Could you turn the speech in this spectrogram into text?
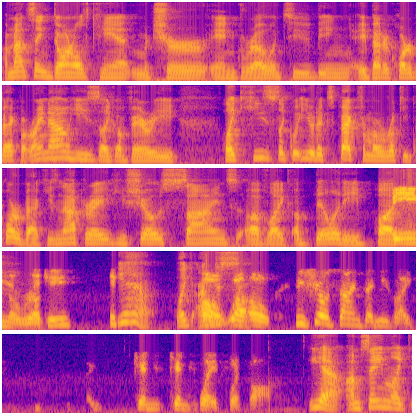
I'm not saying Darnold can't mature and grow into being a better quarterback, but right now he's like a very like he's like what you would expect from a rookie quarterback. He's not great. He shows signs of like ability, but Being a rookie. yeah, like I'm oh just well. saying- Oh, he shows signs that he's like can can play football. yeah, I'm saying like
